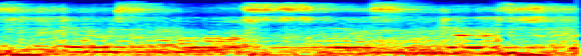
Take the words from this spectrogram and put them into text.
Just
